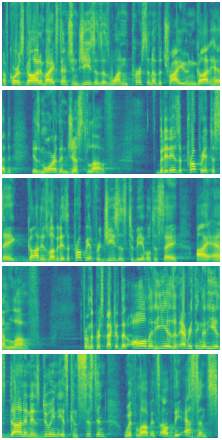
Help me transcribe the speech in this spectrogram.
Of course, God, and by extension Jesus, as one person of the triune Godhead, is more than just love. But it is appropriate to say God is love. It is appropriate for Jesus to be able to say, I am love. From the perspective that all that he is and everything that he has done and is doing is consistent with love. It's of the essence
